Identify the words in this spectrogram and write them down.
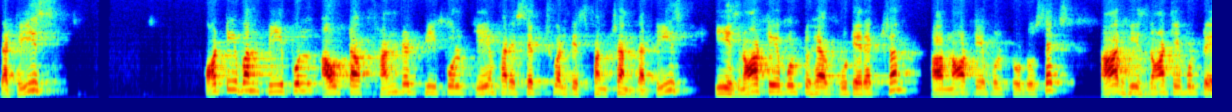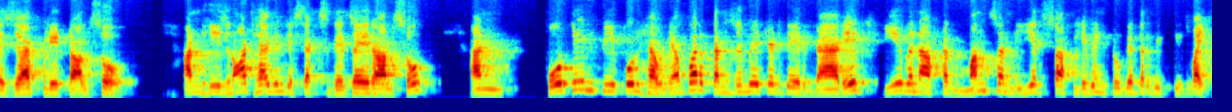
That is, 41 people out of 100 people came for a sexual dysfunction. That is, he is not able to have good erection or not able to do sex or he is not able to ejaculate also. And he is not having a sex desire also. And 14 people have never consummated their marriage even after months and years of living together with his wife.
